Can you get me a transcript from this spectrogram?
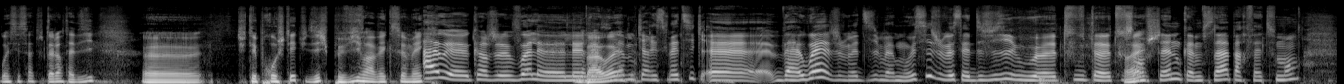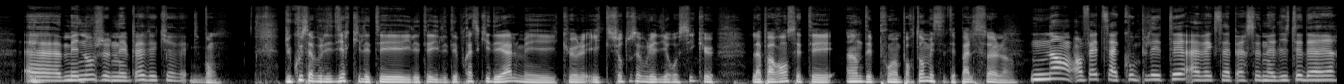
Ouais, c'est ça, tout à l'heure, t'as dit. euh, tu t'es projeté, tu disais je peux vivre avec ce mec. Ah oui, euh, quand je vois le, le, Bah ouais. charismatique, euh, bah ouais, je me dis, bah moi aussi, je veux cette vie où euh, tout, tout Ouais. s'enchaîne comme ça, parfaitement. Euh, mais non, je n'ai pas vécu avec. Bon. Du coup, ça voulait dire qu'il était, il était, il était presque idéal, mais que, et surtout, ça voulait dire aussi que l'apparence était un des points importants, mais c'était pas le seul. hein. Non, en fait, ça complétait avec sa personnalité derrière.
